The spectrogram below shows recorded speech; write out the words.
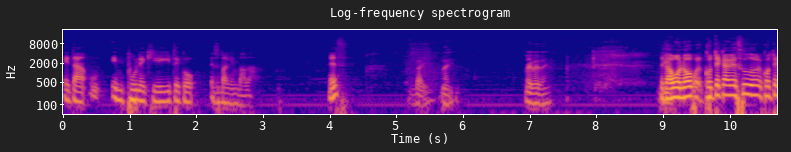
eta impuneki egiteko ez balin bada. Ez? Bai, bai. Bai, bai, bai. Eta bueno, kote kabezudo, kote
